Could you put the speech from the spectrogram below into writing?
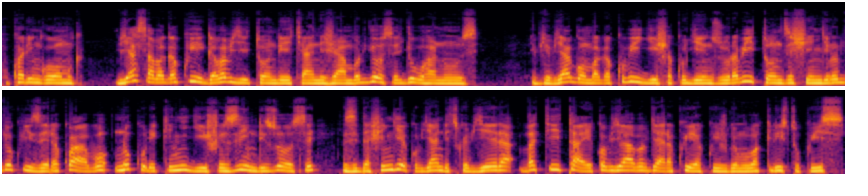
Kuko ari ngombwa. Byasabaga kwiga babyitondeye cyane ijambo ryose ry'ubuhanuzi. Ibyo byagombaga kubigisha kugenzura bitonze ishingiro ryo kwizera kwabo no kureka inyigisho zindi zose zidashingiye ku byanditswe byera batitaye ko byaba byarakwirakwijwe mu bakristo ku isi.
